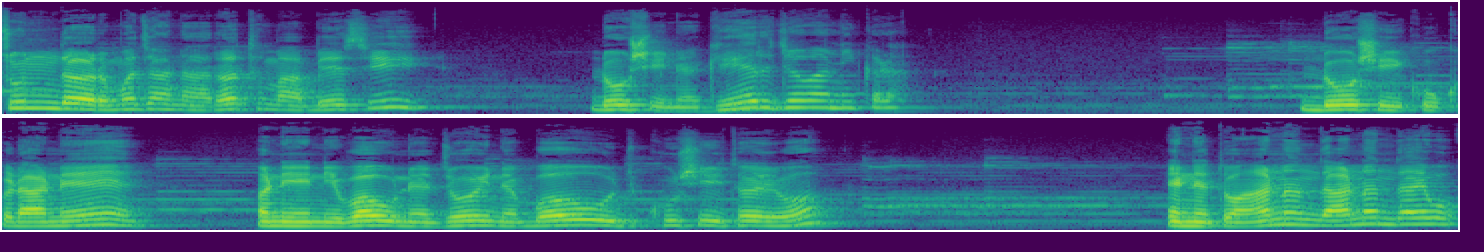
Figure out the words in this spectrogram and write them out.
સુંદર મજાના રથમાં બેસી ડોશીને ઘેર જવા નીકળ્યા. ડોશી કુકડાને અને એની વહુને જોઈને બહુ જ ખુશી હો. એને તો આનંદ આનંદ આવ્યો.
